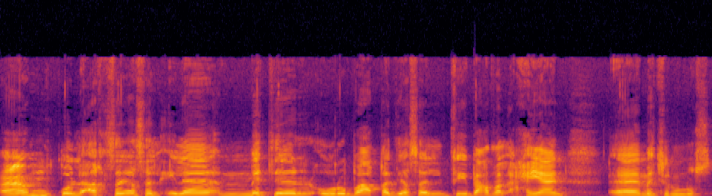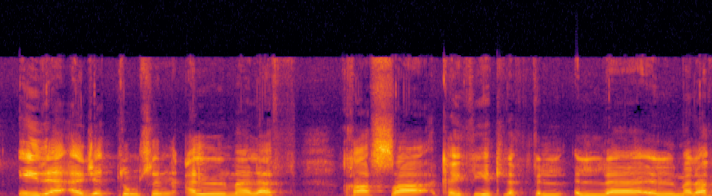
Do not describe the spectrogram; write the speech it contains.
عمقه الأقصى يصل إلى متر وربع قد يصل في بعض الأحيان آه متر ونص. إذا أجدتم صنع الملف خاصة كيفية لف الملف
